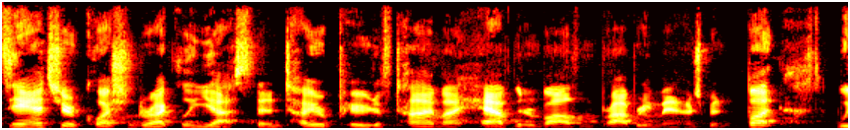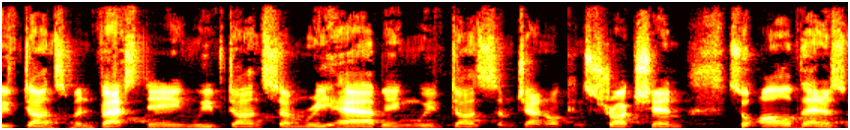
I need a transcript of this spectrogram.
to answer your question directly yes the entire period of time i have been involved in property management but we've done some investing we've done some rehabbing we've done some general construction. So all of that is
